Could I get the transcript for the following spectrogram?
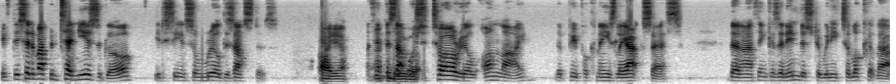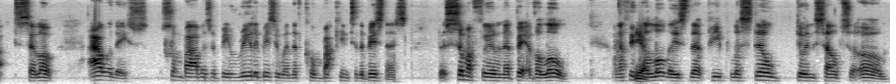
If this had happened 10 years ago, you'd have seen some real disasters. Oh yeah. I think I there's that much it. tutorial online that people can easily access. Then I think as an industry we need to look at that to say, look, out of this, some barbers have been really busy when they've come back into the business, but some are feeling a bit of a lull. And I think yeah. the lull is that people are still doing themselves at home.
